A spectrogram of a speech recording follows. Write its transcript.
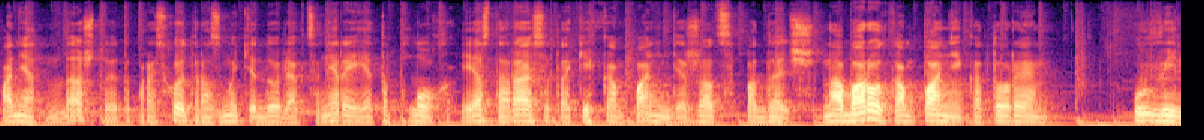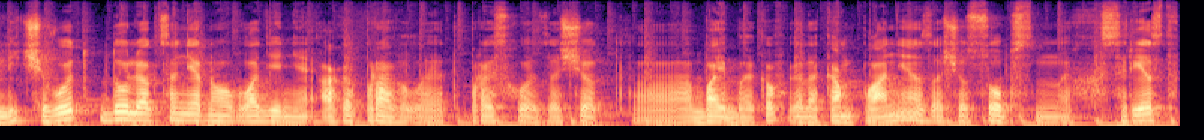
Понятно, да, что это происходит размытие доли акционера, и это плохо. Я стараюсь от таких компаний держаться подальше. Наоборот, компании, которые увеличивают долю акционерного владения, а как правило это происходит за счет э, байбеков, когда компания за счет собственных средств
